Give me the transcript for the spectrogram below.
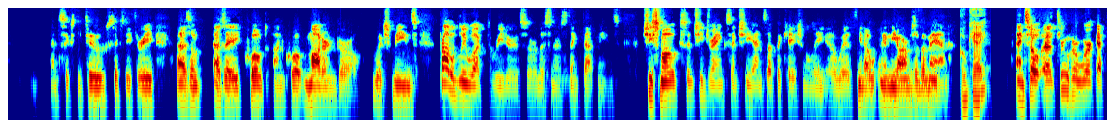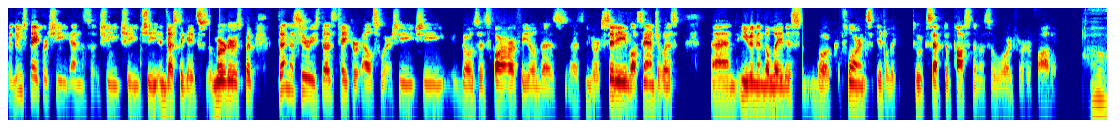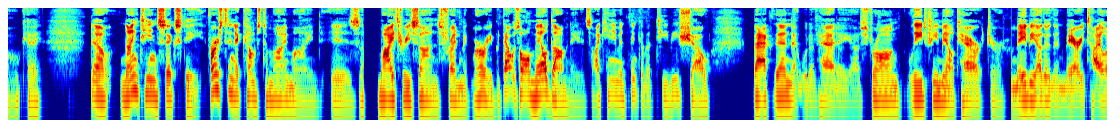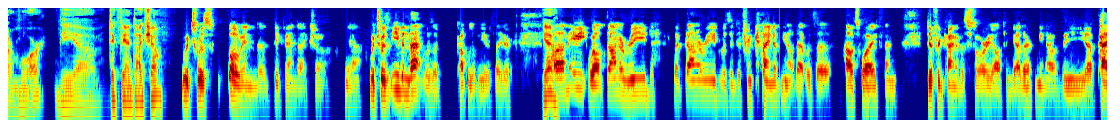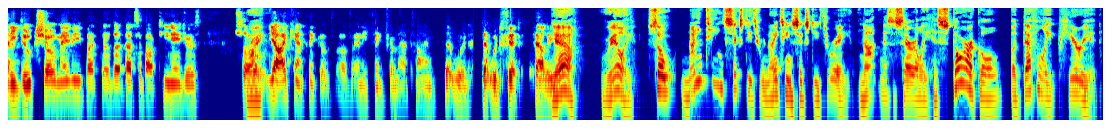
and 62, 63 as a, as a quote unquote modern girl, which means probably what readers or listeners think that means. She smokes and she drinks and she ends up occasionally uh, with, you know, in the arms of a man. Okay. And so, uh, through her work at the newspaper, she ends she she she investigates murders. But then the series does take her elsewhere. She she goes as far afield as as New York City, Los Angeles, and even in the latest book, Florence, Italy, to accept a posthumous award for her father. Oh, okay. Now, 1960, first thing that comes to my mind is uh, My Three Sons, Fred MacMurray but that was all male dominated. So I can't even think of a TV show back then that would have had a, a strong lead female character, maybe other than Mary Tyler Moore, the uh, Dick Van Dyke show. Which was, oh, in the Dick Van Dyke show. Yeah. Which was, even that was a couple of years later. Yeah. Uh, maybe, well, Donna Reed but Donna Reed was a different kind of, you know, that was a housewife and different kind of a story altogether. You know, the uh, Patty Duke show maybe, but uh, that, that's about teenagers. So right. yeah, I can't think of, of anything from that time that would that would fit Ellie. Yeah, really. So 1960 through 1963, not necessarily historical, but definitely period.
